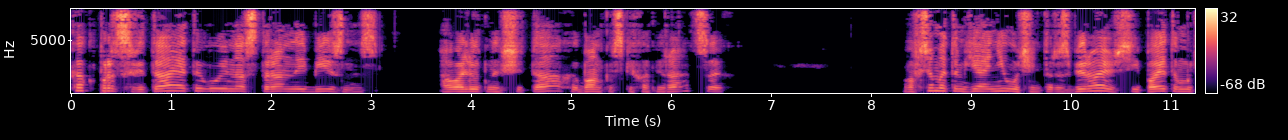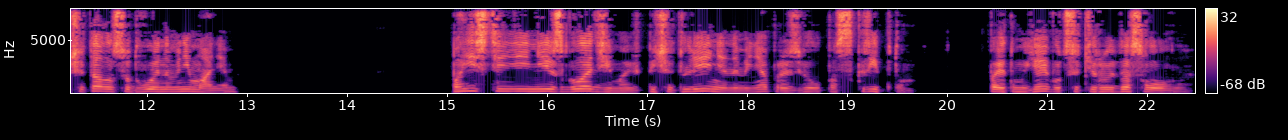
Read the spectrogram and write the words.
как процветает его иностранный бизнес, о валютных счетах и банковских операциях. Во всем этом я не очень-то разбираюсь, и поэтому читала с удвоенным вниманием. Поистине неизгладимое впечатление на меня произвел по скриптум, поэтому я его цитирую дословно.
